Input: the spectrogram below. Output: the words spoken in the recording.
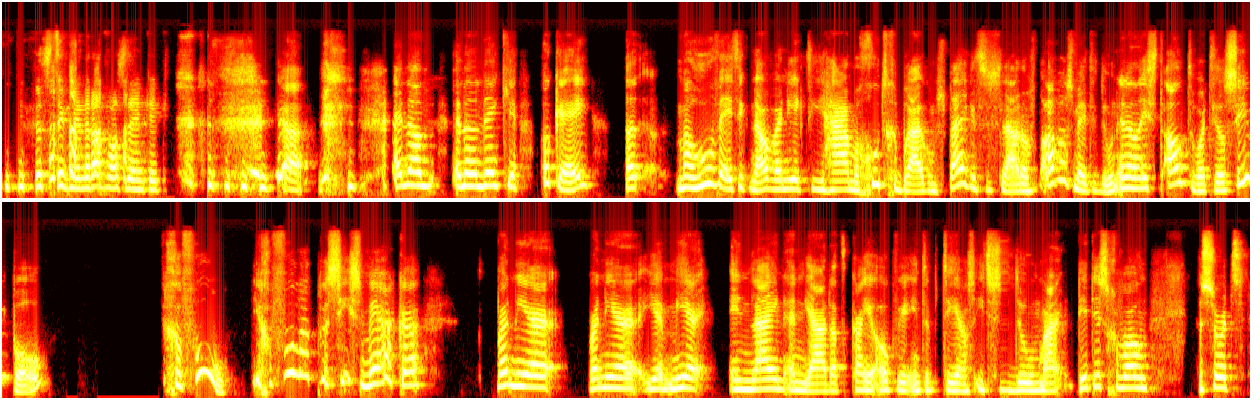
Een stuk minder afwas, denk ik. ja. En dan, en dan denk je, oké, okay, uh, maar hoe weet ik nou wanneer ik die hamer goed gebruik om spijkers te slaan of afwas mee te doen? En dan is het antwoord heel simpel. Gevoel. Je gevoel laat precies merken wanneer, wanneer je meer in lijn. En ja, dat kan je ook weer interpreteren als iets te doen. Maar dit is gewoon een soort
